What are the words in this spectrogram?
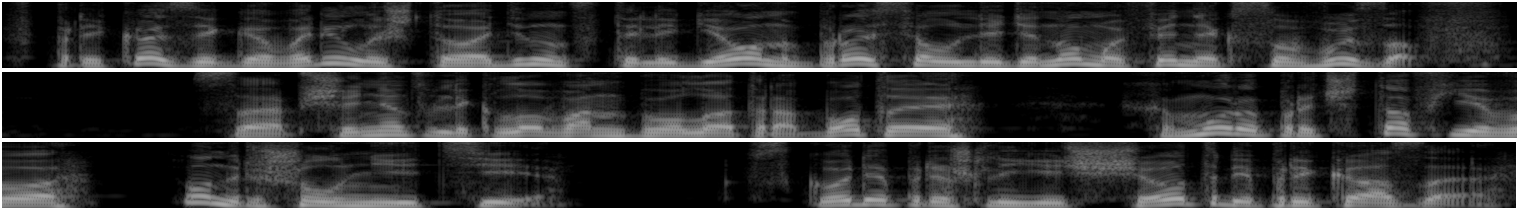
В приказе говорилось, что 11-й легион бросил Ледяному Фениксу вызов. Сообщение отвлекло Ван Буэлла от работы. Хмуро прочитав его, он решил не идти. Вскоре пришли еще три приказа.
